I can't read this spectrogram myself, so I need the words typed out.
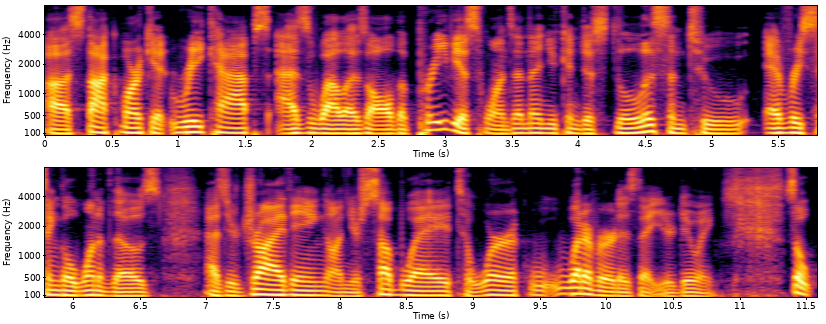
uh, stock market recaps as well as all the previous ones. And then you can just listen to every single one of those as you're driving, on your subway, to work, whatever it is that you're doing. So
